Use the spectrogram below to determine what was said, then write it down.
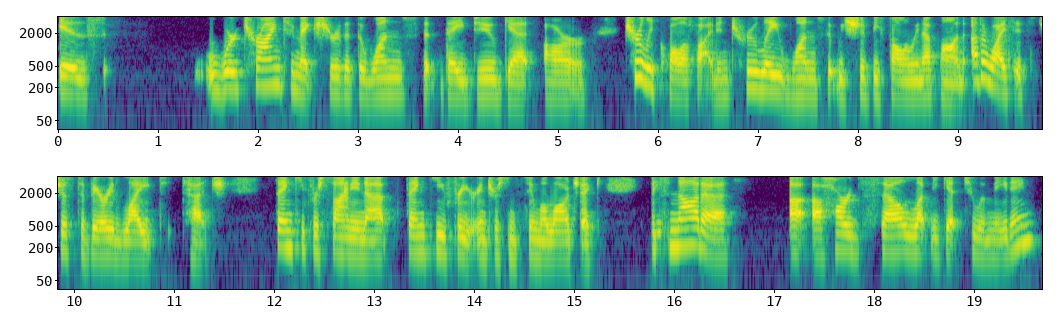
Is we're trying to make sure that the ones that they do get are truly qualified and truly ones that we should be following up on. Otherwise, it's just a very light touch. Thank you for signing up. Thank you for your interest in Sumo Logic. It's not a a, a hard sell, let me get to a meeting,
